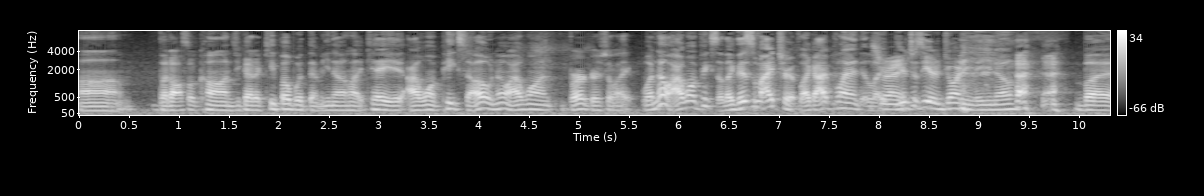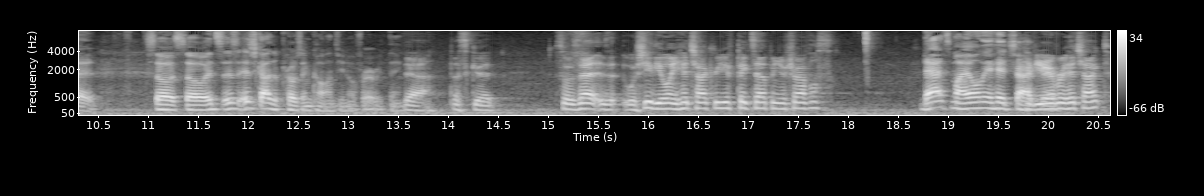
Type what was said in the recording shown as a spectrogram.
Um, but also cons, you got to keep up with them. You know, like, hey, I want pizza. Oh no, I want burgers. You're like, well, no, I want pizza. Like this is my trip. Like I planned it. Like right. you're just here joining me. You know, but so so it's, it's it's got the pros and cons. You know, for everything. yeah, that's good. So is that is, was she the only hitchhiker you've picked up in your travels? That's my only hitchhiker. Have you ever hitchhiked?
